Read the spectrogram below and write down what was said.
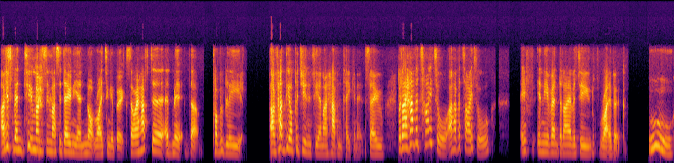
I've spent two months in Macedonia not writing a book. So I have to admit that probably I've had the opportunity and I haven't taken it. So, but I have a title. I have a title if in the event that I ever do write a book. Ooh,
